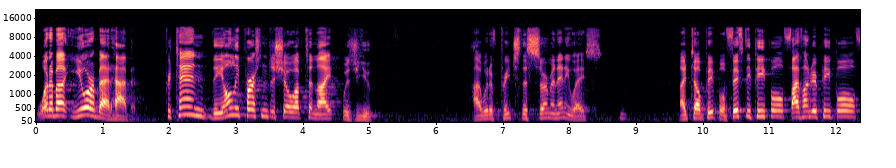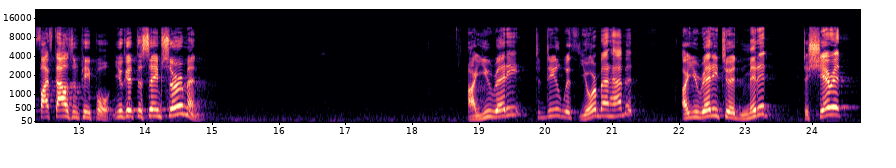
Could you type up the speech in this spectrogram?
what about your bad habit? Pretend the only person to show up tonight was you. I would have preached this sermon anyways. I tell people, 50 people, 500 people, 5,000 people, you get the same sermon. Are you ready to deal with your bad habit? Are you ready to admit it, to share it,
